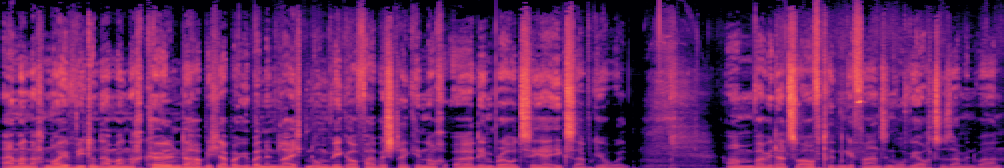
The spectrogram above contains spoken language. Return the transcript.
einmal nach Neuwied und einmal nach Köln. Da habe ich aber über einen leichten Umweg auf halber Strecke noch äh, den Bro CRX abgeholt. Ähm, weil wir da zu Auftritten gefahren sind, wo wir auch zusammen waren.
